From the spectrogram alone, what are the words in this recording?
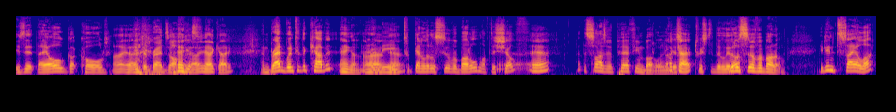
is that they all got called Oh, yeah. into Brad's office, on, yeah, okay. and Brad went to the cupboard. Hang on, and right, he yeah. took down a little silver bottle off the shelf, Yeah. about the size of a perfume bottle, and he Okay. just twisted the lid Little off. silver bottle. He didn't say a lot.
